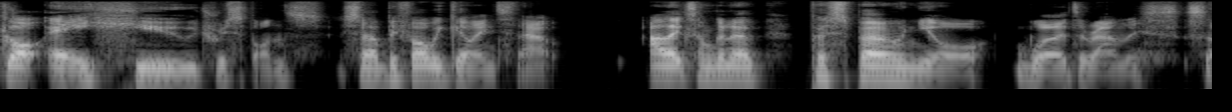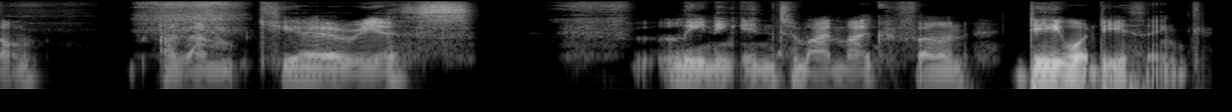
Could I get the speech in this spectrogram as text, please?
got a huge response. So before we go into that, Alex, I'm going to postpone your words around this song as I'm curious. Leaning into my microphone. D, what do you think?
